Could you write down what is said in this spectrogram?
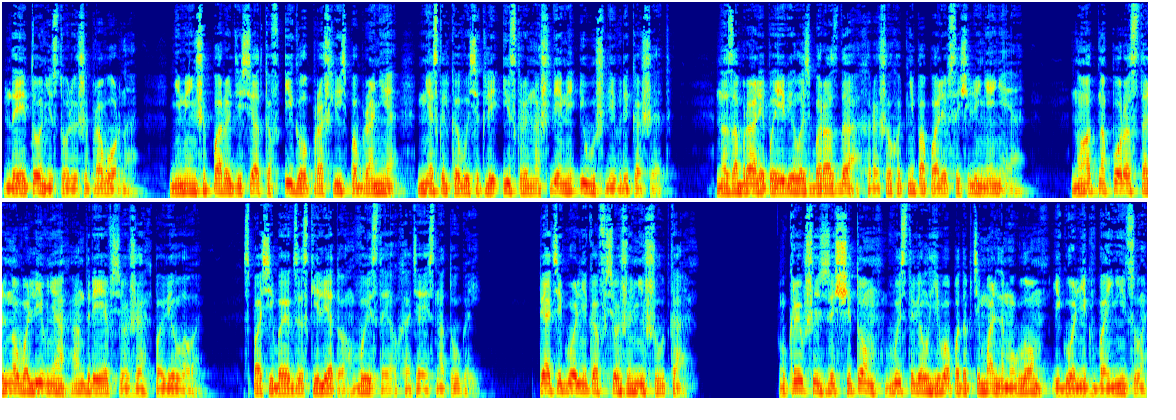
да и то не столь уж и проворно. Не меньше пары десятков игл прошлись по броне, несколько высекли искры на шлеме и ушли в рикошет. На забрале появилась борозда, хорошо хоть не попали в сочленение. Но от напора стального ливня Андрея все же повело. Спасибо экзоскелету, выстоял, хотя и с натугой. Пять игольников все же не шутка. Укрывшись за щитом, выставил его под оптимальным углом, игольник в бойницу.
